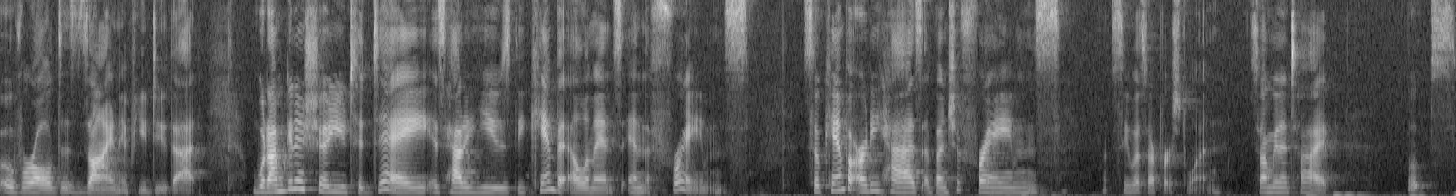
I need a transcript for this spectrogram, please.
overall design if you do that. What I'm going to show you today is how to use the Canva elements and the frames. So Canva already has a bunch of frames. Let's see, what's our first one? So I'm going to type, oops,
